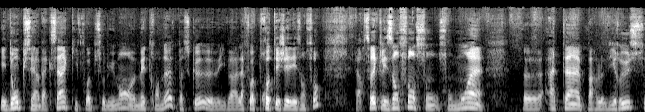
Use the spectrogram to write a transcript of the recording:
Et donc, c'est un vaccin qu'il faut absolument euh, mettre en œuvre parce qu'il euh, va à la fois protéger les enfants. Alors, c'est vrai que les enfants sont, sont moins euh, atteints par le virus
